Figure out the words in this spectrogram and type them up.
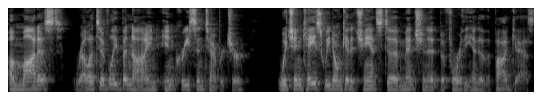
a modest, relatively benign increase in temperature which, in case we don't get a chance to mention it before the end of the podcast,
